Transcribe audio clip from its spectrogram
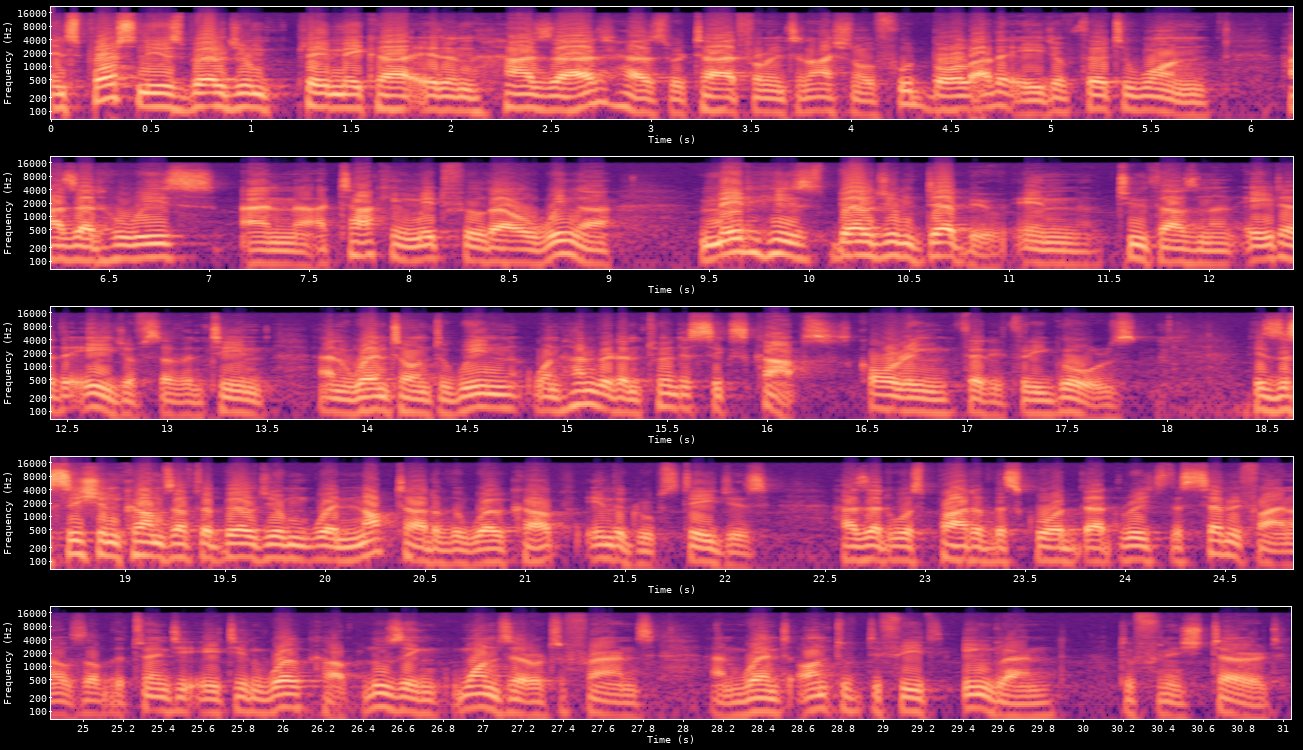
In sports news, Belgium playmaker Eden Hazard has retired from international football at the age of 31. Hazard, who is an attacking midfielder or winger, made his Belgium debut in 2008 at the age of 17 and went on to win 126 caps, scoring 33 goals. His decision comes after Belgium were knocked out of the World Cup in the group stages. Hazard was part of the squad that reached the semi-finals of the 2018 World Cup, losing 1-0 to France and went on to defeat England to finish third.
